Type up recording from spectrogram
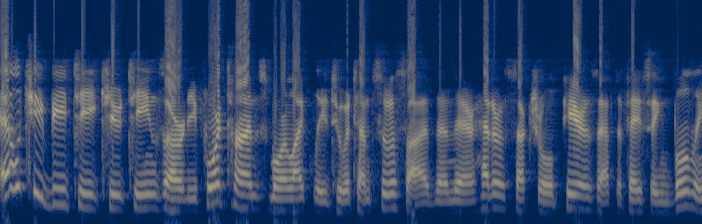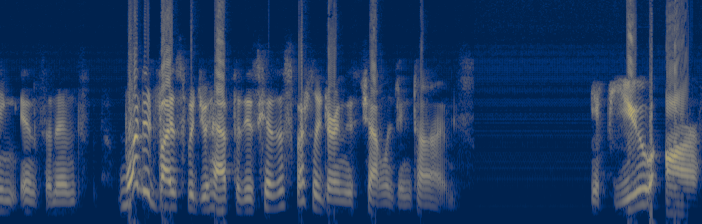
LGBTQ teens already four times more likely to attempt suicide than their heterosexual peers after facing bullying incidents, what advice would you have for these kids, especially during these challenging times? If you are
